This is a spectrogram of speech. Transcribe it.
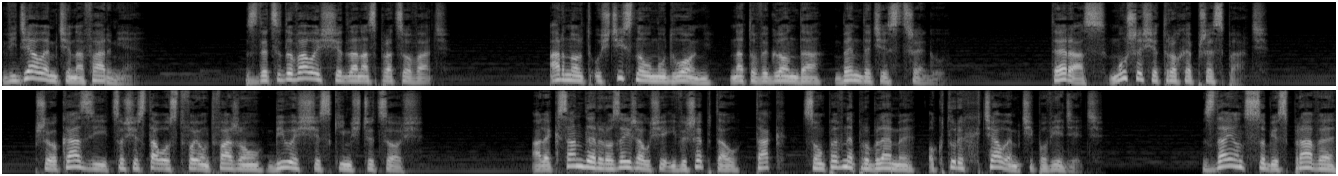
Widziałem cię na farmie. Zdecydowałeś się dla nas pracować? Arnold uścisnął mu dłoń, na to wygląda, będę cię strzegł. Teraz muszę się trochę przespać. Przy okazji, co się stało z twoją twarzą, biłeś się z kimś czy coś? Aleksander rozejrzał się i wyszeptał, tak, są pewne problemy, o których chciałem ci powiedzieć. Zdając sobie sprawę,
